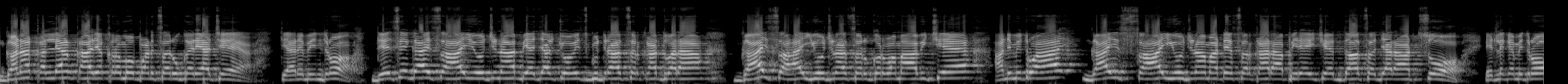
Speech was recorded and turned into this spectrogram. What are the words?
ઘણા કલ્યાણ કાર્યક્રમો પણ શરૂ કર્યા છે. ત્યારે મિત્રો, દેશી ગાય સહાય યોજના બે હજાર ચોવીસ ગુજરાત સરકાર દ્વારા ગાય સહાય યોજના શરૂ કરવામાં આવી છે. અને મિત્રો, આ ગાય સહાય યોજના માટે સરકાર આપી રહી છે દસ હજાર આઠસો. એટલે કે મિત્રો,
